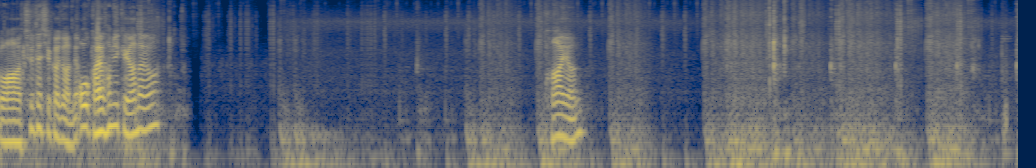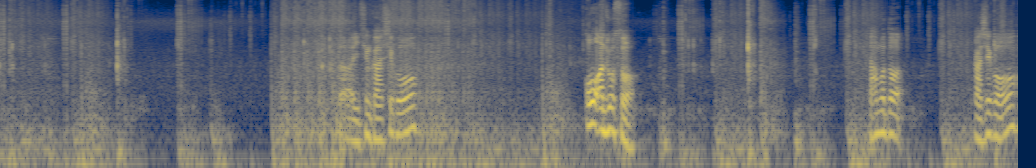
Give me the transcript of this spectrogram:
와 7대씩까지 왔네. 어 과연 30개 가나요? 과연? 자 2층 가시고. 어안 죽었어. 자 한 번 더 가시고.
